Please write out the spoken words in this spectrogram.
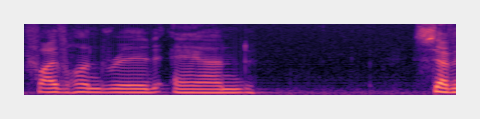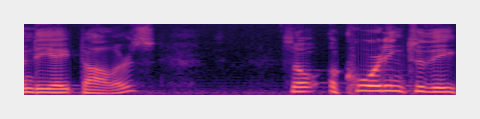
$578. So according to the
